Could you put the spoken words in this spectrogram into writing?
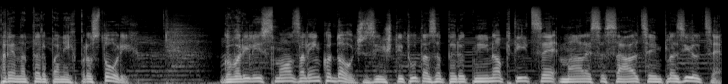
prenatrpanih prostorih. Govorili smo z Alenko Dovč z Inštituta za perutnino, ptice, male sesalce in plazilce.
